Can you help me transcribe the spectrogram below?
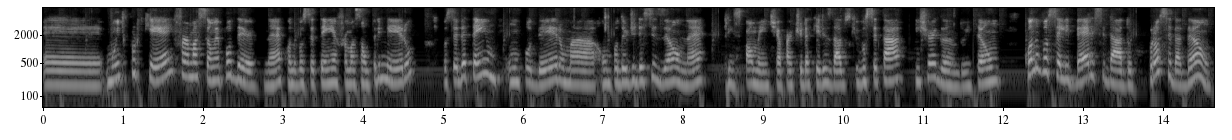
É, muito porque informação é poder, né? Quando você tem a informação primeiro, você detém um, um poder, uma, um poder de decisão, né? Principalmente a partir daqueles dados que você está enxergando. Então, quando você libera esse dado pro cidadão,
